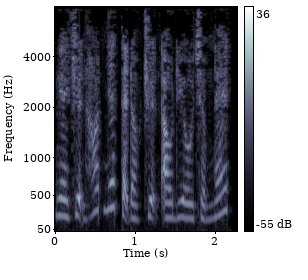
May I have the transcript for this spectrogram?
Nghe chuyện hot nhất tại đọc truyện audio.net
